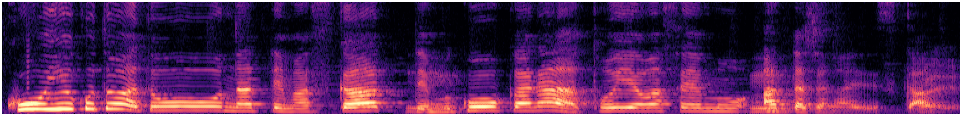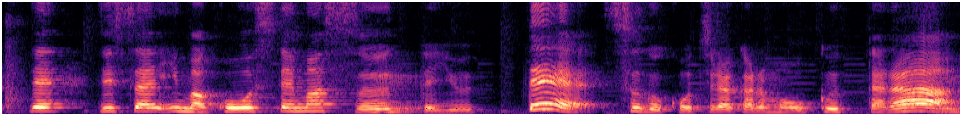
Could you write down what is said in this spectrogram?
こういうことはどうなってますか？ってうん。向こうから問い合わせもあったじゃないですか。うん。はい。で実際今こうしてますって言って、すぐこちらからも送ったら、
